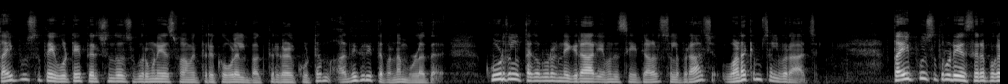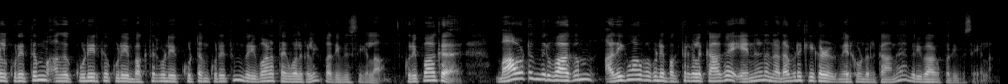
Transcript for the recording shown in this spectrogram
தைப்பூசத்தை ஒட்டி திருச்செந்தூர் சுப்பிரமணிய சுவாமி திருக்கோவிலில் பக்தர்கள் கூட்டம் அதிகரித்த வண்ணம் உள்ளது. கூடுதல் தகவலுடன் இணைகிறார் எமது செய்தியாளர் செல்வராஜ். வணக்கம் செல்வராஜ். தைப்பூசத்தினுடைய சிறப்புகள் குறித்தும் அங்கு கூடியிருக்கக்கூடிய பக்தர்களுடைய கூட்டம் குறித்தும் விரிவான தகவல்களை பதிவு செய்யலாம். குறிப்பாக மாவட்ட நிர்வாகம் அதிகமாக வரக்கூடிய பக்தர்களுக்காக என்னென்ன நடவடிக்கைகள் மேற்கொண்டிருக்காங்க விரிவாக பதிவு செய்யலாம்.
